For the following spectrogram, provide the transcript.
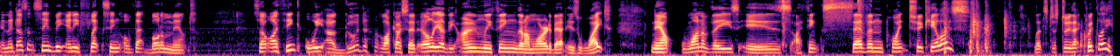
and there doesn't seem to be any flexing of that bottom mount. So I think we are good. Like I said earlier, the only thing that I'm worried about is weight. Now, one of these is, I think, 7.2 kilos. Let's just do that quickly.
